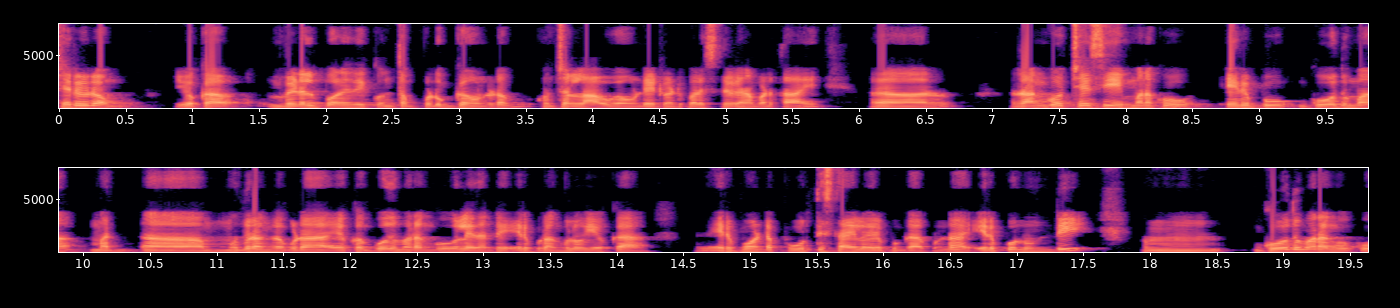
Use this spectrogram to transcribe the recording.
శరీరం యొక్క వెడల్పు అనేది కొంత పొడుగ్గా ఉండడం కొంచెం లావుగా ఉండేటువంటి పరిస్థితులు కనబడతాయి. రంగు వచ్చేసి మనకు ఎరుపు గోధుమ మద్ ముదురంగా కూడా ఈ యొక్క గోధుమ రంగు లేదంటే ఎరుపు రంగులో ఈ యొక్క ఎరుపు అంటే పూర్తి స్థాయిలో ఎరుపు కాకుండా ఎరుపు నుండి గోధుమ రంగుకు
